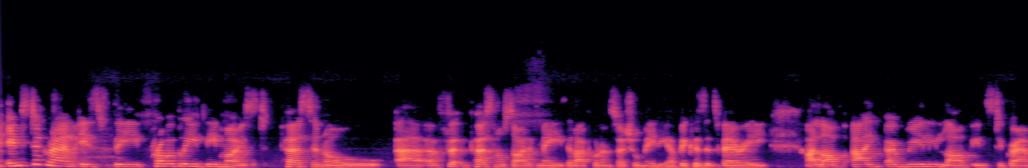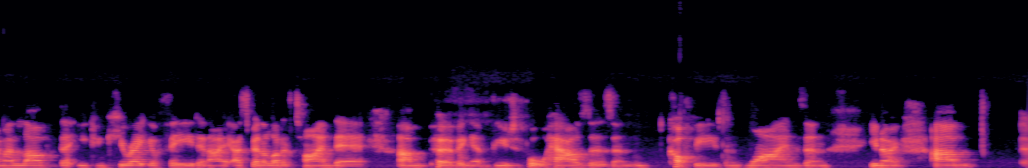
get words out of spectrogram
Instagram is the probably the most personal uh, personal side of me that I put on social media because it's very I love I, I really love Instagram I love that you can curate your feed and I, I spend a lot of time there um, perving at beautiful houses and coffees and wines and you know um, uh,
